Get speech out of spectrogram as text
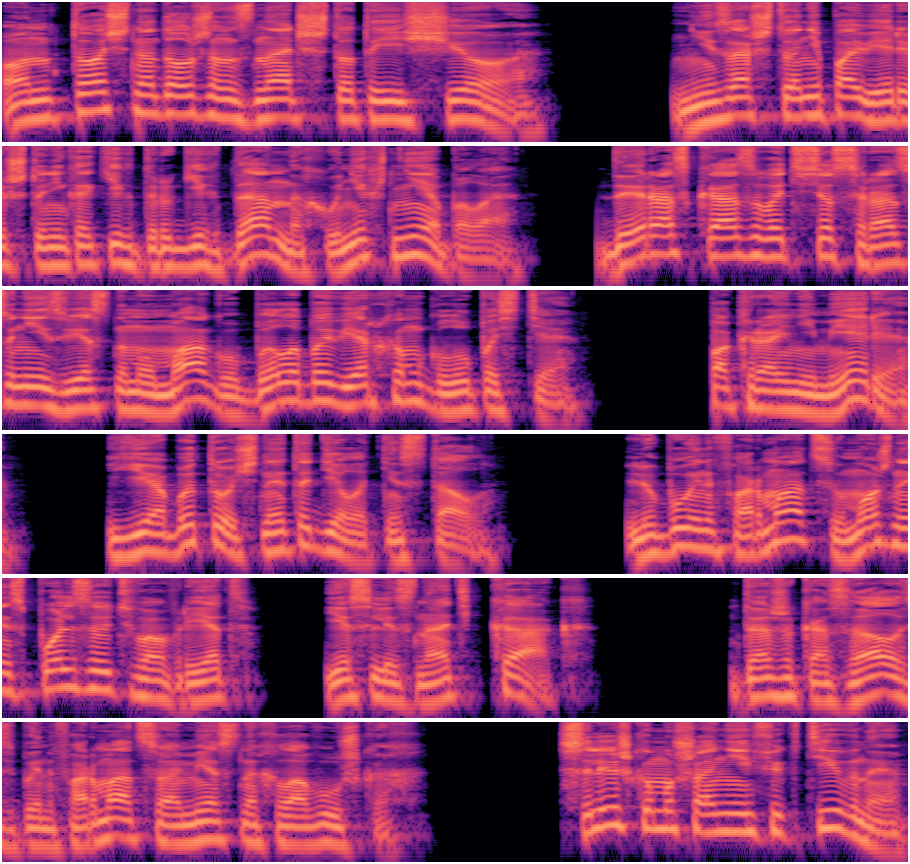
Он точно должен знать что-то еще. Ни за что не поверит, что никаких других данных у них не было. Да и рассказывать все сразу неизвестному магу было бы верхом глупости. По крайней мере, я бы точно это делать не стал. Любую информацию можно использовать во вред, если знать как. Даже, казалось бы, информацию о местных ловушках. Слишком уж они эффективны,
